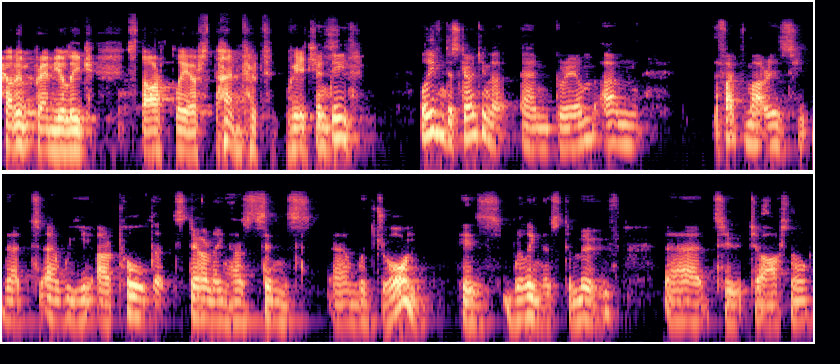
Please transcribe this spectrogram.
current Premier League star player standard wages. Indeed. Well, even discounting that, um, Graham, um, the fact of the matter is that uh, we are told that Sterling has since um, withdrawn his willingness to move uh, to to Arsenal.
